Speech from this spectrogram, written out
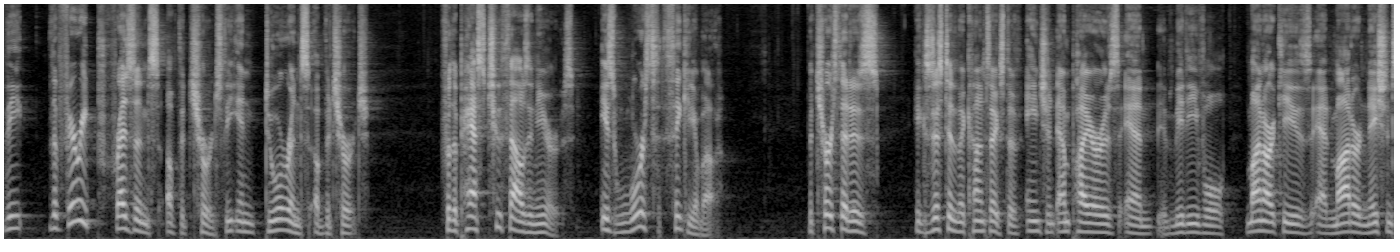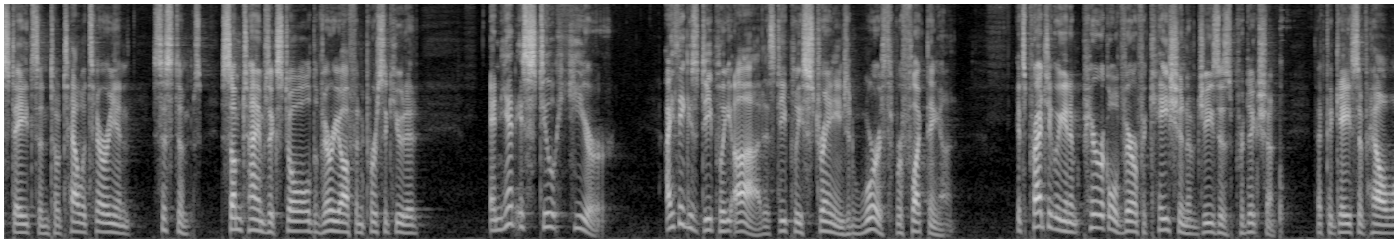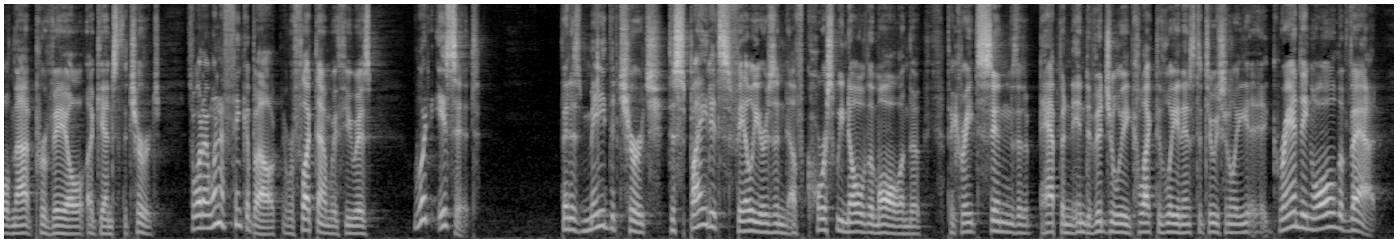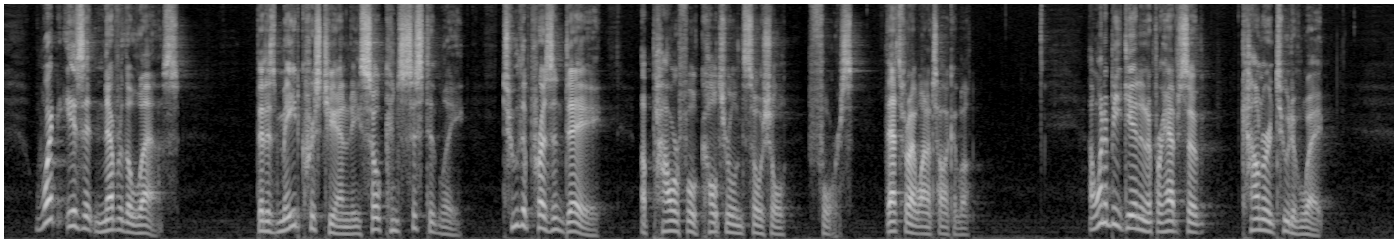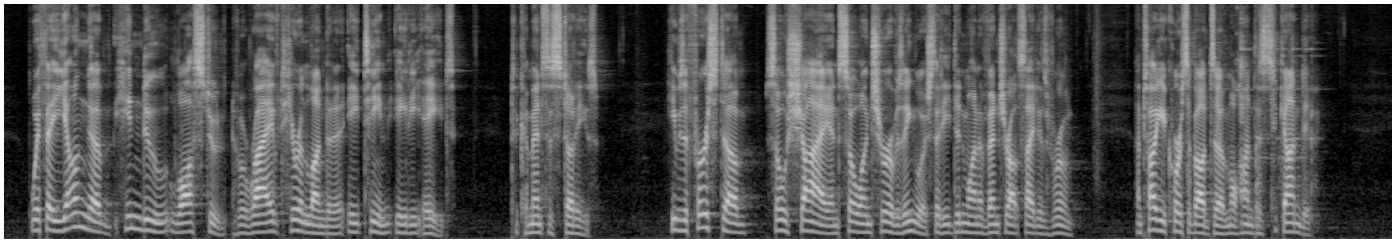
the the very presence of the church, the endurance of the church for the past 2,000 years is worth thinking about the church that has existed in the context of ancient empires and medieval monarchies and modern nation states and totalitarian systems, sometimes extolled, very often persecuted, and yet is still here, I think is deeply odd, is deeply strange, and worth reflecting on. It's practically an empirical verification of Jesus' prediction that the gates of hell will not prevail against the church. So, what I want to think about and reflect on with you is what is it that has made the church, despite its failures, and of course we know of them all, and the, the great sins that have happened individually, collectively, and institutionally, uh, granting all of that, what is it, nevertheless, that has made Christianity so consistently, to the present day, a powerful cultural and social force? That's what I want to talk about. I want to begin in a perhaps a counterintuitive way with a young uh, Hindu law student who arrived here in London in 1888 to commence his studies. He was at first um, so shy and so unsure of his English that he didn't want to venture outside his room. I'm talking, of course, about uh, Mohandas Gandhi.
